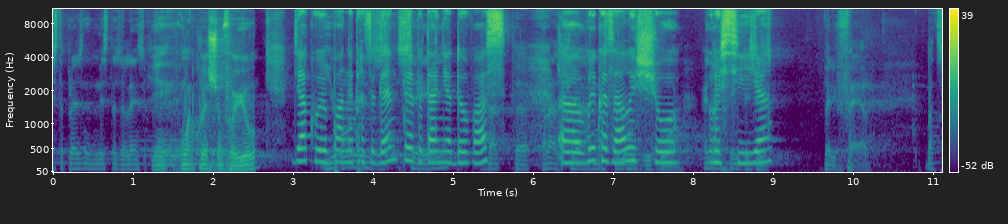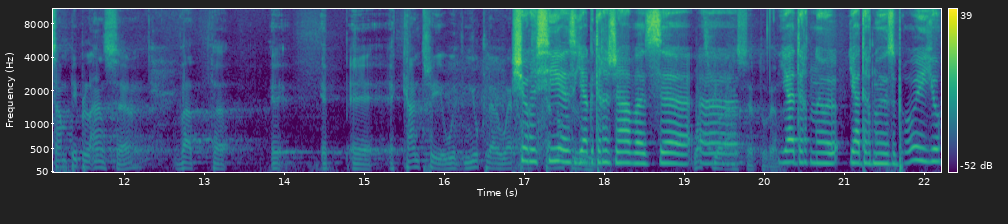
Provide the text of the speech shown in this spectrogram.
Mr. President, Mr. Zelensky, one question for you. Дякую, You пане президенте. Питання до вас. uh, Е, Ви казали, що Росія is very fair. But some people answer that uh, a, a, a, a country with nuclear weapons що Росія як держава з What's your е, answer to them? ядерною ядерною зброєю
